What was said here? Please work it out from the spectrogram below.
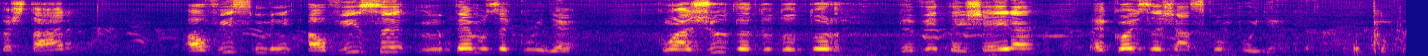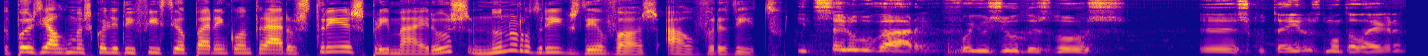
bastar, ao vice, ao vice metemos a cunha. Com a ajuda do Dr. David Teixeira, a coisa já se compunha. Depois de alguma escolha difícil para encontrar os três primeiros, Nuno Rodrigues deu voz ao veredito. Em terceiro lugar foi o Judas dos uh, Escuteiros de Montalegre.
